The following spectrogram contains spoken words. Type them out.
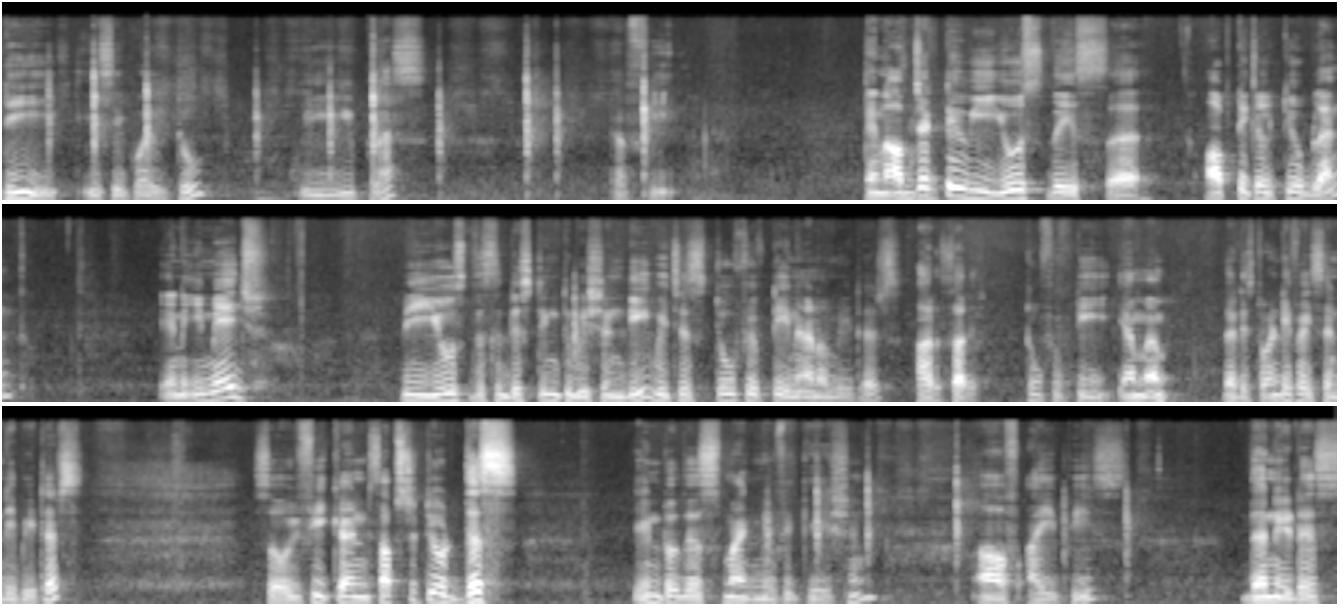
D is equal to VE plus FE. In objective, we use this uh, optical tube length. In image, we use this distinct vision D, which is 250 nanometers, or sorry, 250 mm, that is 25 centimeters. So, if we can substitute this into this magnification of eyepiece, then it is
